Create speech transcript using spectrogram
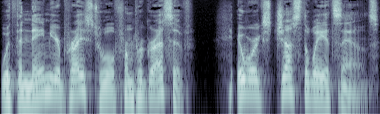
with the Name Your Price tool from Progressive. It works just the way it sounds.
